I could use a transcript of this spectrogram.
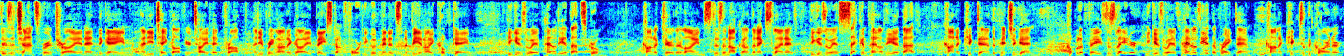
there's a chance for a try and end the game, and you take off your tight head prop and you bring on a guy based on 40 good minutes in a B&I Cup game. He gives away a penalty at that scrum. Connacht clear their lines. There's a knock on the next line out. He gives away a second penalty at that. Connacht kick down the pitch again. A couple of phases later, he gives away a penalty at the breakdown. Connacht kick to the corner,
